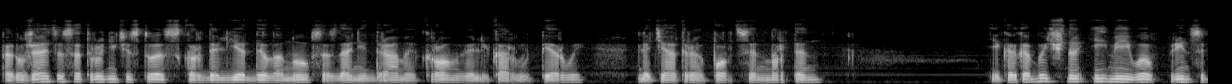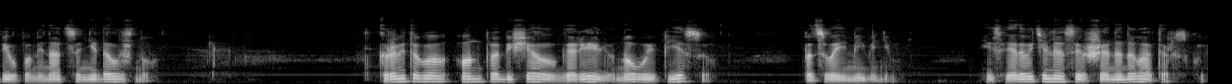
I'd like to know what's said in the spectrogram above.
Продолжается сотрудничество с Корделье де Лано в создании драмы «Кромвель и Карл I» для театра Порт-Сен-Мартен. И, как обычно, имя его в принципе упоминаться не должно. Кроме того, он пообещал Горелю новую пьесу под своим именем и, следовательно, совершенно новаторскую.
